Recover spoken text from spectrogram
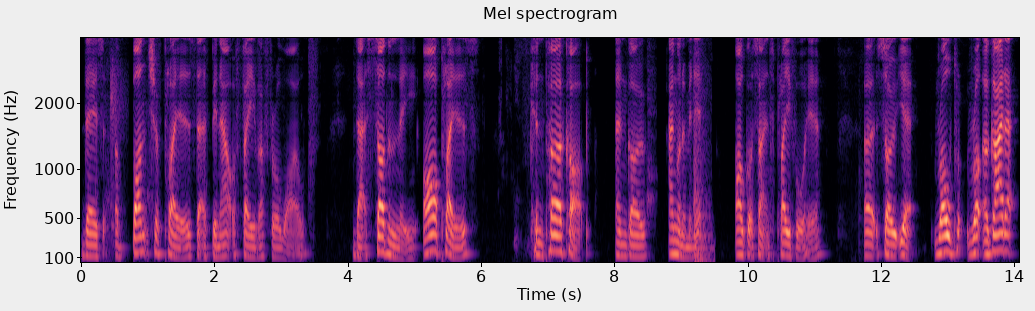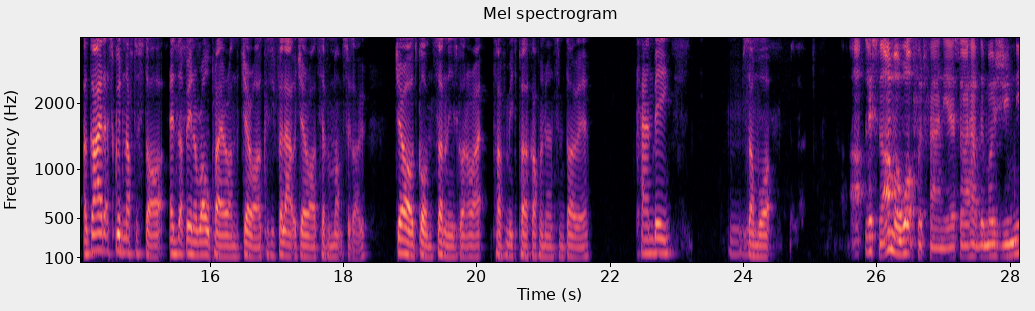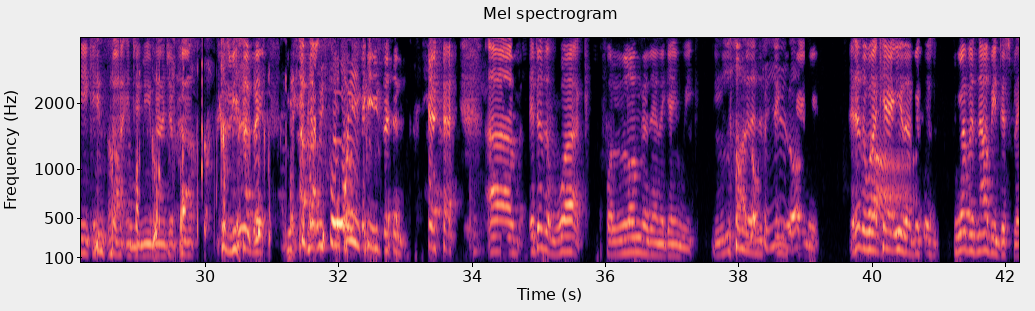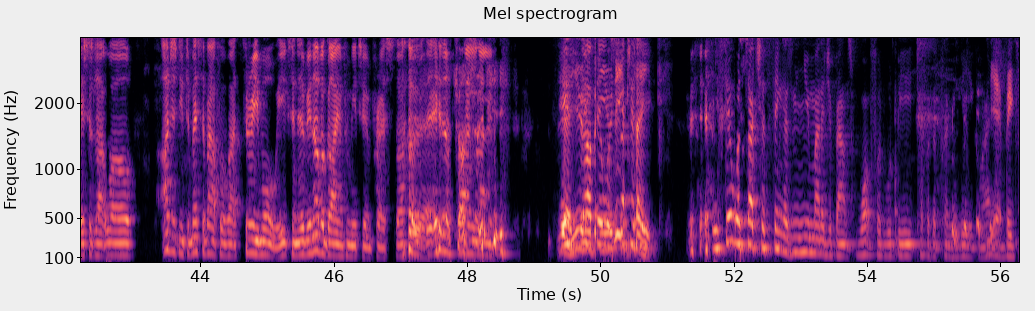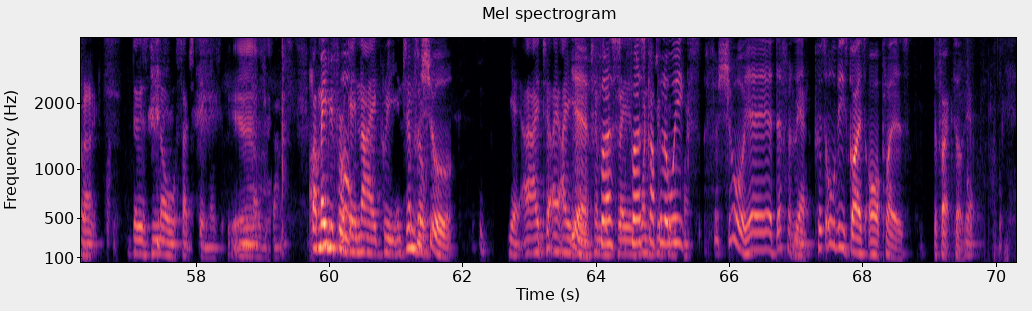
there's a bunch of players that have been out of favour for a while that suddenly our players can perk up and go, hang on a minute, I've got something to play for here. Uh, so yeah, role, pl- a guy that a guy that's good enough to start ends up being a role player under Gerrard because he fell out with Gerrard seven months ago. Gerrard gone, suddenly he's gone. All right, time for me to perk up and earn some dough here. Can be somewhat. Uh, listen, I'm a Watford fan, yeah, so I have the most unique insight into new manager bounce because we have This- this we have every four weeks. season. um, it doesn't work for longer than a game week. Longer not than a for you single lot. game week. It doesn't work here Ah. either because whoever's now been displaced is like, well, I just need to mess about for about three more weeks, and there'll be another guy in for me to impress. So it is a trust me. Yeah, you if have a there was unique such a take. If there was such a thing as new manager bounce, Watford would be top of the Premier League, right? Yeah, big So facts. There is no such thing as new manager bounce. But maybe for Well, a game, now I agree. In terms For of sure. yeah, I, I, I agree. Yeah, first players first couple of prove a point. weeks, for sure. Yeah, yeah, definitely. Yeah. Because all these guys are players, de facto. Yeah.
